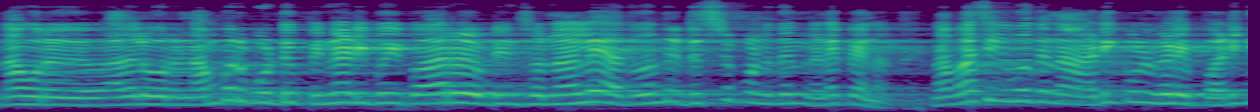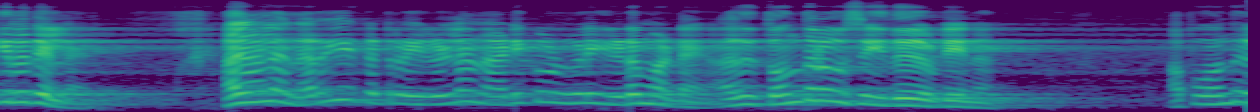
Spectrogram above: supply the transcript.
நான் ஒரு அதில் ஒரு நம்பர் போட்டு பின்னாடி போய் பாரு அப்படின்னு சொன்னாலே அது வந்து டிஸ்டர்ப் பண்ணுதுன்னு நினைப்பேன் நான். நான் வாசிக்கும் போது நான் அடிக்கோள்களை படிக்கிறதே இல்லை. அதனால் நிறைய கட்டுரைகளில் நான் அடிக்கோள்களை இட மாட்டேன். அது தொந்தரவு செய்யுது அப்படின்னு. அப்போ வந்து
